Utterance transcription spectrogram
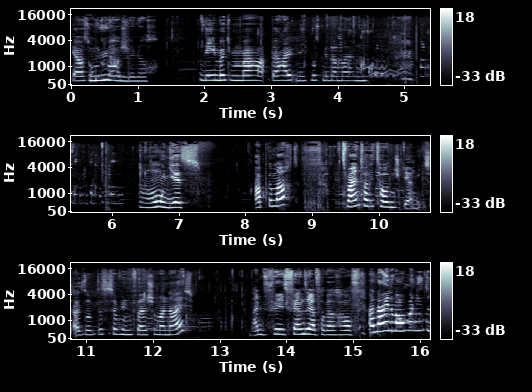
Ja, so Müll Unkraut. haben wir noch. Den möchte ich mal behalten. Ich muss mir da mal. Oh, yes. Abgemacht. 22.000 Sternis. Also, das ist auf jeden Fall schon mal nice. Wann viel Fernseher verkauft? Ah nein, warum war diese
